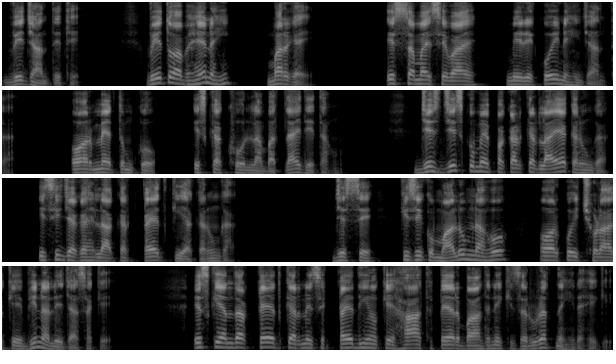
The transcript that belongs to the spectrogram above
वे जानते थे। वे तो अब हैं नहीं, मर गए। इस समय सिवाय मेरे कोई नहीं जानता, और मैं तुमको इसका खोलना बतलाए देता हूँ। जिस जिसको मैं पकड़कर लाया करूँगा, इसी जगह लाकर कैद किया करूँगा, जिससे किसी को मालूम ना हो और कोई छुड़ा के भी न ले जा सके। इसके अंदर कैद करने से कैदियों के हाथ पैर बांधने की ज़रूरत नहीं रहेगी।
